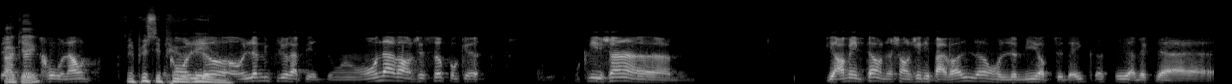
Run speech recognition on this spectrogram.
C'était trop lente. Mais plus c'est plus on l'a mis plus rapide. On, a arrangé ça pour que, pour que les gens... Euh, puis en même temps, on a changé les paroles. On l'a mis up-to-date avec la,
